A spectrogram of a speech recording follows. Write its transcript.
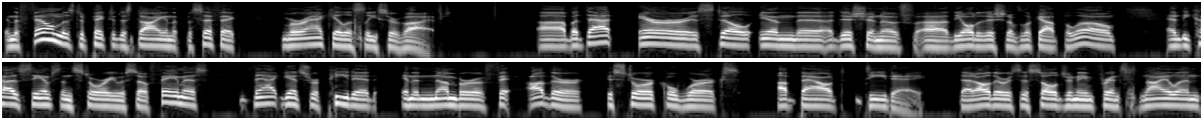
in the film is depicted as dying in the Pacific, miraculously survived. Uh, but that error is still in the edition of uh, the old edition of Lookout Below. And because Sampson's story was so famous, that gets repeated in a number of fi- other historical works about D Day. That, oh, there was this soldier named Francis Niland.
